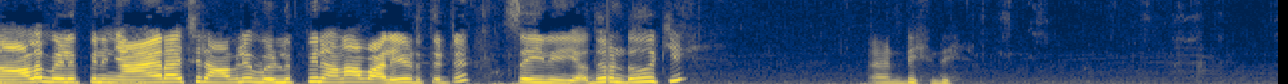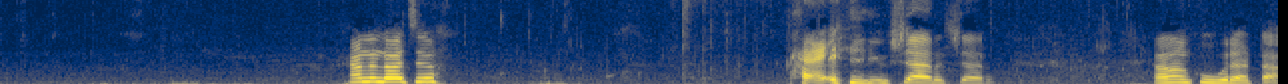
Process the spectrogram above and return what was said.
നാളെ വെളുപ്പിന് ഞായറാഴ്ച രാവിലെ വെളുപ്പിനാണ് ആ വലയെടുത്തിട്ട് സെയിൽ ചെയ്യുക. അത് കണ്ടു നോക്കി? അടി ഇത്. കാണണ്ടോ വച്ചു? ഉഷാർ ഉഷാർ അത് നമുക്ക് ഊരാട്ടാ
